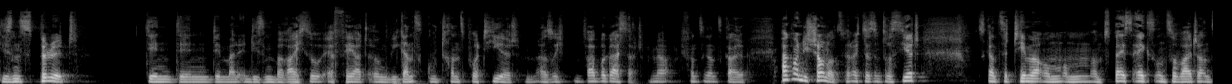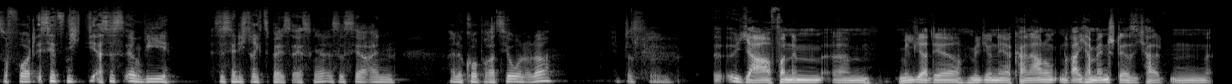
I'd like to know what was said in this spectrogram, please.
diesen Spirit den, den, den man in diesem Bereich so erfährt, irgendwie ganz gut transportiert. Also ich war begeistert. Ja, ich fand es ganz geil. Pack mal in die Shownotes, wenn euch das interessiert. Das ganze Thema um, um, um SpaceX und so weiter und so fort ist jetzt nicht, es ist irgendwie, es ist ja nicht direkt SpaceX, ne? es ist ja ein, eine Kooperation, oder? Ich hab das. Ähm ja, von einem ähm, Milliardär, Millionär, keine Ahnung, ein reicher Mensch, der sich halt einen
